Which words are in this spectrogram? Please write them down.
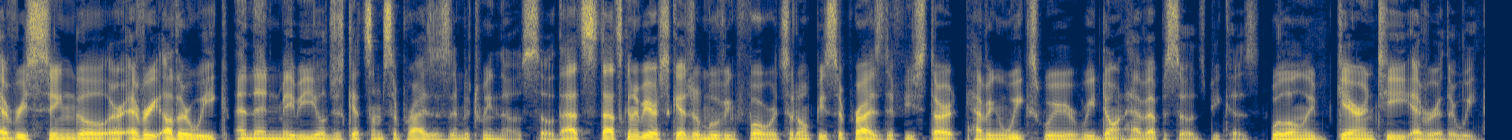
every single or every other week and then maybe you'll just get some surprises in between those. So that's that's going to be our schedule moving forward. So don't be surprised if you start having weeks where we don't have episodes because we'll only guarantee every other week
